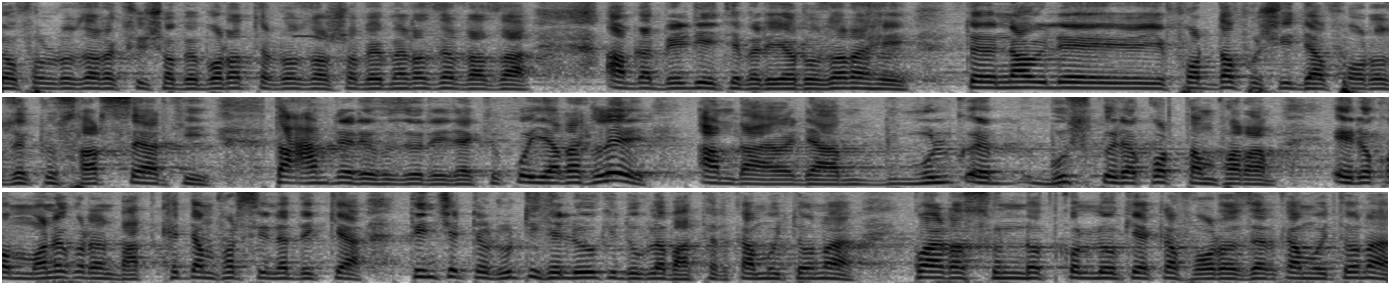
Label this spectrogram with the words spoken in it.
নফল রোজা রাখছি, সবে বরাতের রোজা, সবে মেরাজের রাজা, আমরা বেরিয়েতে পারি রোজা রাখে। তো না হইলে এই ফর্দা ফুসি দেওয়া ফরজ একটু ছাড়ছে আর কি। তা আমরা রে হুজুর, এটা একটু কইয়া রাখলে আমরা এটা মূল বুঝ করে করতাম ফারাম। এরকম মনে করেন, ভাত খেতাম পারছি না দেখিয়া, তিন চারটা রুটি খেলেও কি দুগুলা ভাতের কাম হইতো না? কয়টা সুন্নত করলেও কি একটা ফরজের কাম হইতো না?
